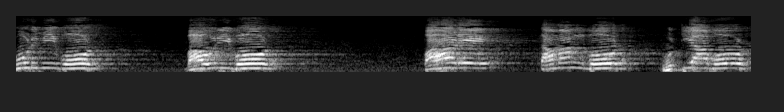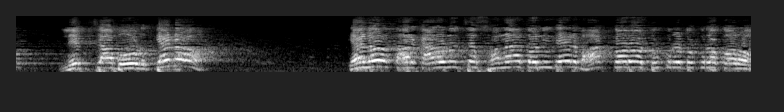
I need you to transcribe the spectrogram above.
কুর্মি বোর্ড বাউরি বোর্ড পাহাড়ে Tamang board Bhutia board Lepcha board কেন? কেন? তার কারণ হচ্ছে সনাতনীদের ভাগ করো, টুকরো টুকরো করো।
